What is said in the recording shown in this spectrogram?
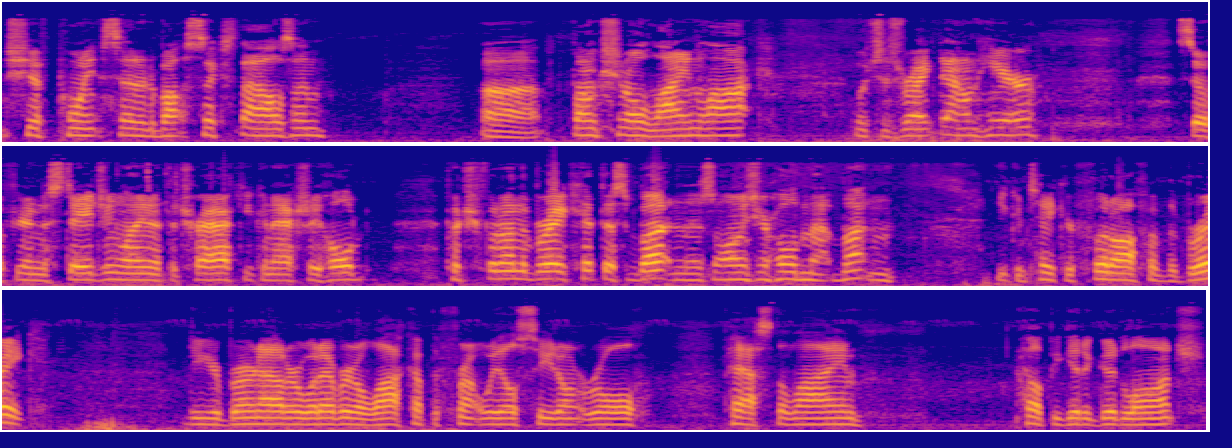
shift point set at about 6,000 uh, functional line lock, which is right down here. So if you're in the staging lane at the track, you can actually hold, put your foot on the brake, hit this button. As long as you're holding that button, you can take your foot off of the brake, do your burnout or whatever to lock up the front wheel so you don't roll past the line, help you get a good launch.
